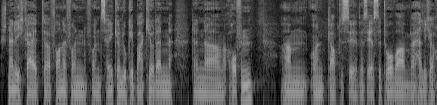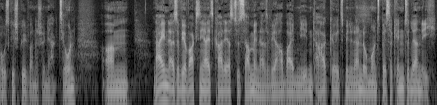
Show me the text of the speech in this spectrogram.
Schnelligkeit da vorne von, von Selke und Luke Bacchio dann, dann äh, hoffen. Ähm, und glaube, das, das erste Tor war, war herrlich herausgespielt, war eine schöne Aktion. Ähm, nein, also wir wachsen ja jetzt gerade erst zusammen. Also wir arbeiten jeden Tag jetzt miteinander, um uns besser kennenzulernen. Ich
